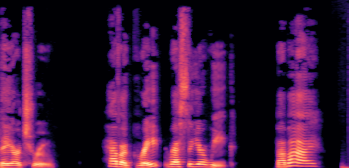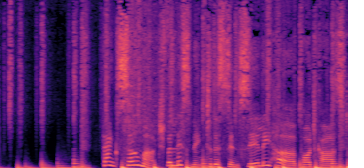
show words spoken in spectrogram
they are true. Have a great rest of your week. Bye bye. Thanks so much for listening to the Sincerely Her podcast.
